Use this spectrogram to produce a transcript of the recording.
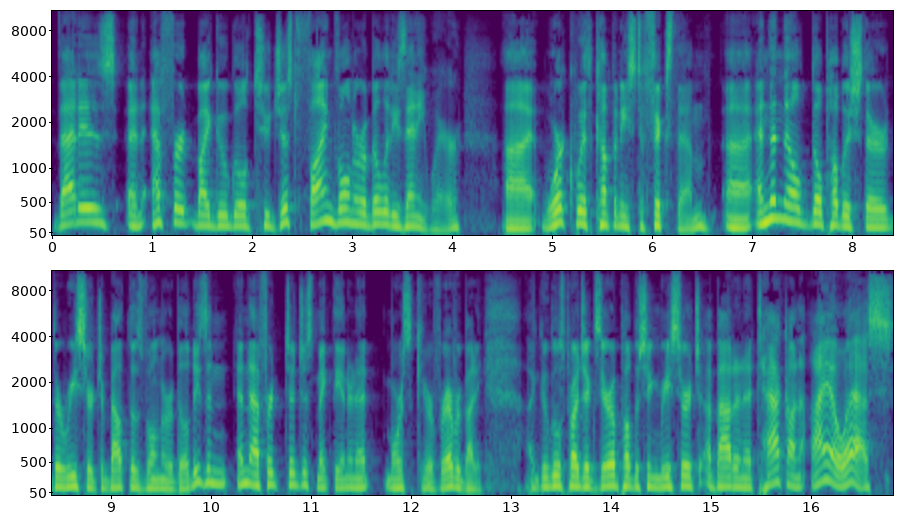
That is an effort by Google to just find vulnerabilities anywhere. Uh, work with companies to fix them, uh, and then they'll they'll publish their their research about those vulnerabilities in an effort to just make the internet more secure for everybody. Uh, Google's Project Zero publishing research about an attack on iOS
